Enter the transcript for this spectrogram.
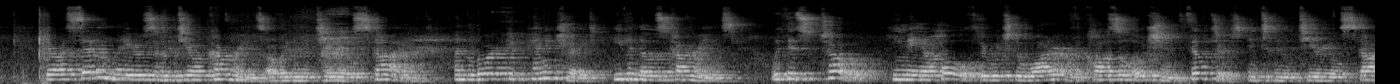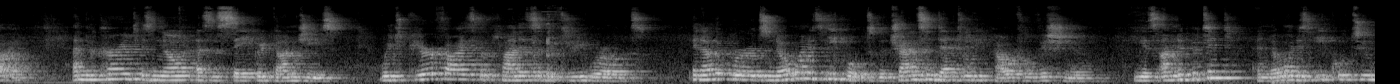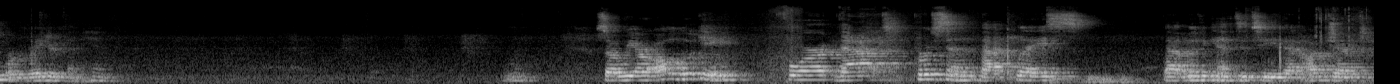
There are seven layers of material coverings over the material sky, and the Lord could penetrate even those coverings. With his toe, he made a hole through which the water of the causal ocean filters into the material sky, and the current is known as the sacred Ganges, which purifies the planets of the three worlds. In other words, no one is equal to the transcendently powerful Vishnu. He is omnipotent, and no one is equal to or greater than him. Hmm. So we are all looking for that person, that place, that living entity, that object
